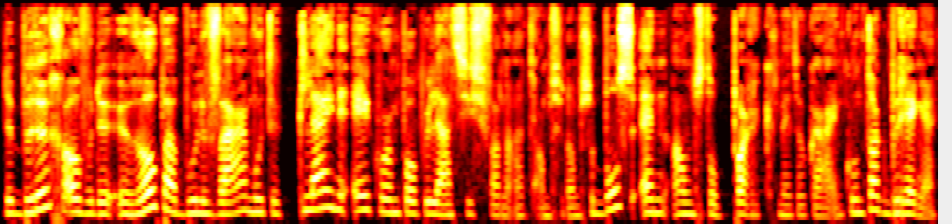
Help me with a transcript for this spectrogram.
De brug over de Europa Boulevard moet de kleine eekhoornpopulaties... van het Amsterdamse Bos en Amstelpark met elkaar in contact brengen.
